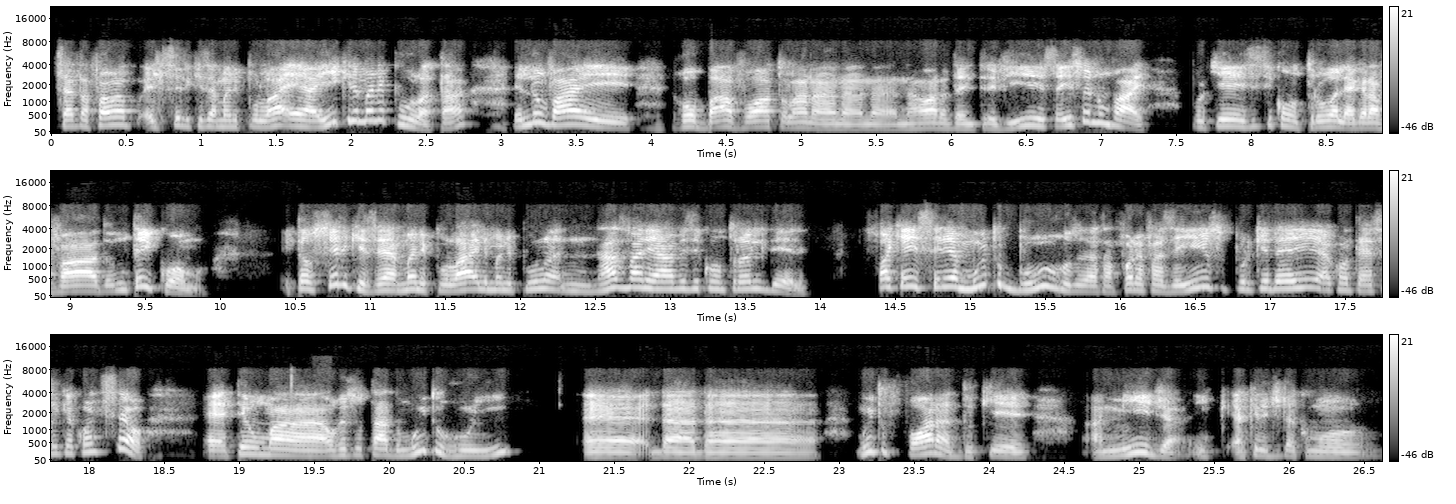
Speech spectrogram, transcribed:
De certa forma, ele, se ele quiser manipular, é aí que ele manipula, tá? Ele não vai roubar voto lá na, na, na hora da entrevista, isso ele não vai, porque existe controle, é gravado, não tem como. Então, se ele quiser manipular, ele manipula nas variáveis de controle dele. Só que aí seria muito burro do Datafolha fazer isso, porque daí acontece o que aconteceu. É, tem uma, um resultado muito ruim, é, da, da, muito fora do que a mídia acredita como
